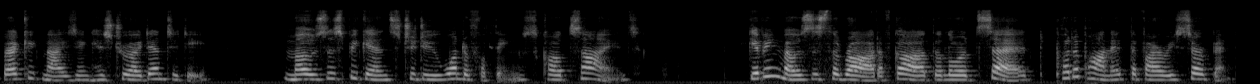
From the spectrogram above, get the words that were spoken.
Recognizing his true identity, Moses begins to do wonderful things called signs. Giving Moses the rod of God, the Lord said, Put upon it the fiery serpent.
